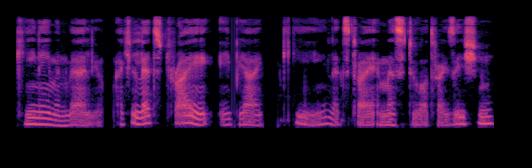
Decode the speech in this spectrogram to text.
key name and value. Actually, let's try API key. Let's try MS2 authorization.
